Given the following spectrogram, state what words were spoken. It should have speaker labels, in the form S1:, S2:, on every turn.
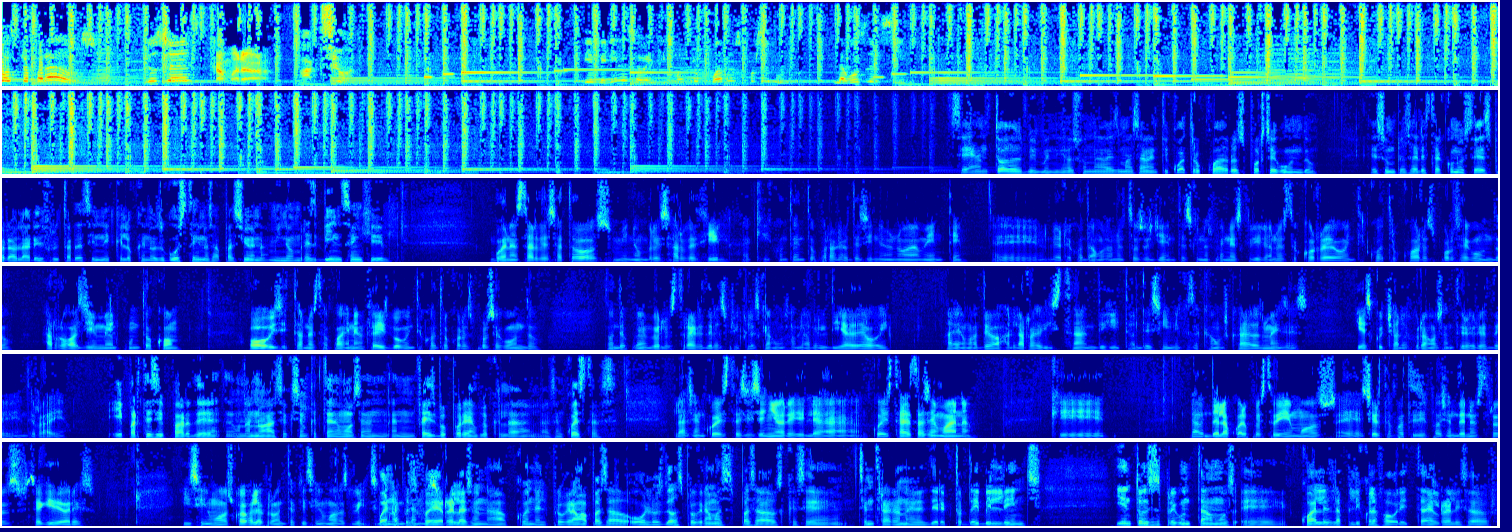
S1: Chicos, preparados. Luces.
S2: Cámara.
S3: Acción.
S1: Bienvenidos a 24 cuadros por segundo. La voz del cine.
S4: Sean todos bienvenidos una vez más a 24 cuadros por segundo. Es un placer estar con ustedes para hablar y disfrutar de cine, que lo que nos gusta y nos apasiona. Mi nombre es Vincent Hill.
S2: Buenas tardes a todos, mi nombre es Harvey Hill, aquí contento para hablar de cine nuevamente. Eh, les recordamos a nuestros oyentes que nos pueden escribir a nuestro correo 24 cuadros por segundo arroba gmail.com o visitar nuestra página en Facebook 24 cuadros por segundo donde pueden ver los trailers de las películas que vamos a hablar el día de hoy, además de bajar la revista digital de cine que sacamos cada dos meses y escuchar los programas anteriores de, de radio.
S4: Y participar de una nueva sección que tenemos en, en Facebook, por ejemplo, que es la- las encuestas.
S2: Las encuestas, sí señores, y la encuesta de esta semana, que la- de la cual pues tuvimos eh, cierta participación de nuestros seguidores, hicimos, ¿cuál fue la pregunta que hicimos, Vince?
S4: Bueno, pues
S2: Cuéntanos.
S4: fue relacionado con el programa pasado, o los dos programas pasados que se centraron en el director David Lynch. Y entonces preguntamos eh, cuál es la película favorita del realizador.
